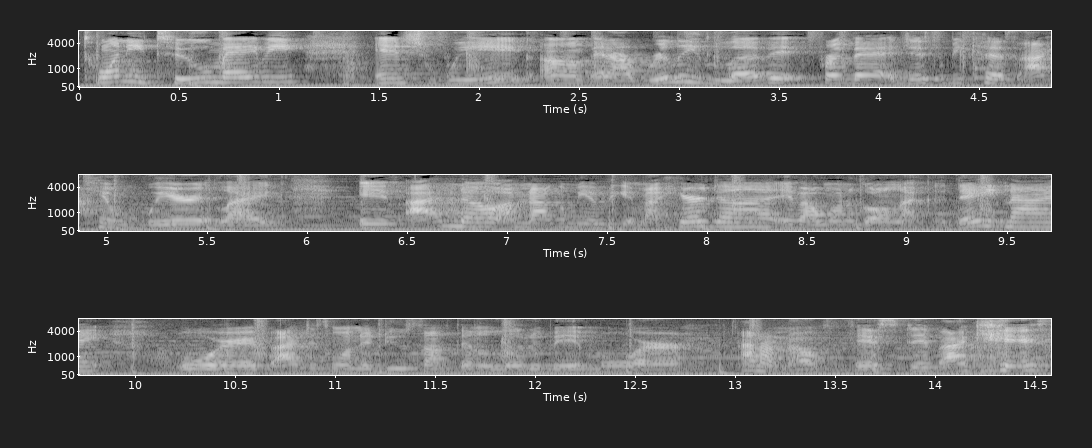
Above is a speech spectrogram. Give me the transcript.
22 maybe inch wig um, and I really love it for that just because I can wear it like if I know I'm not gonna be able to get my hair done if I want to go on like a date night or if I just want to do something a little bit more I don't know festive I guess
